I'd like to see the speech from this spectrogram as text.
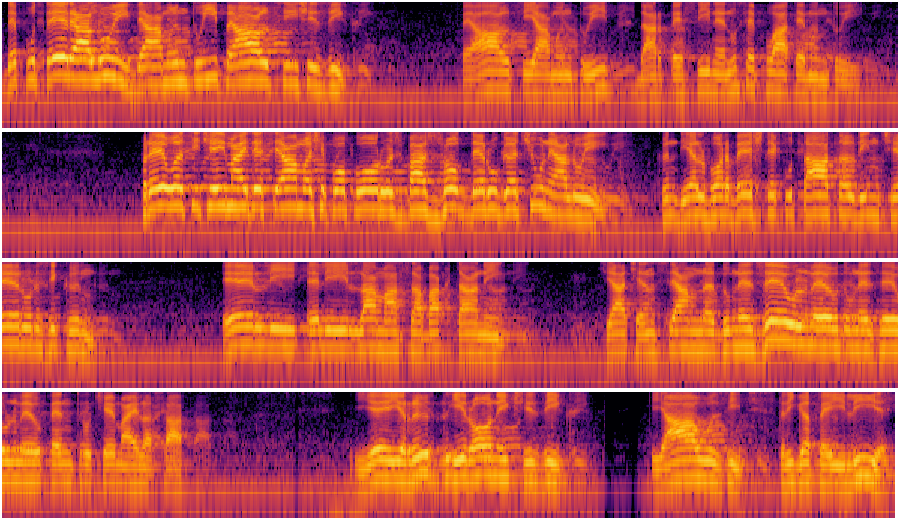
de puterea lui de a mântui pe alții și zic, pe alții a mântuit, dar pe sine nu se poate mântui. Preoții cei mai de seamă și poporul își bat joc de rugăciunea lui, când el vorbește cu Tatăl din ceruri zicând, Eli, Eli, lama sabactani, ceea ce înseamnă Dumnezeul meu, Dumnezeul meu, pentru ce m-ai lăsat. Ei râd ironic și zic, ia auziți, strigă pe Ilie,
